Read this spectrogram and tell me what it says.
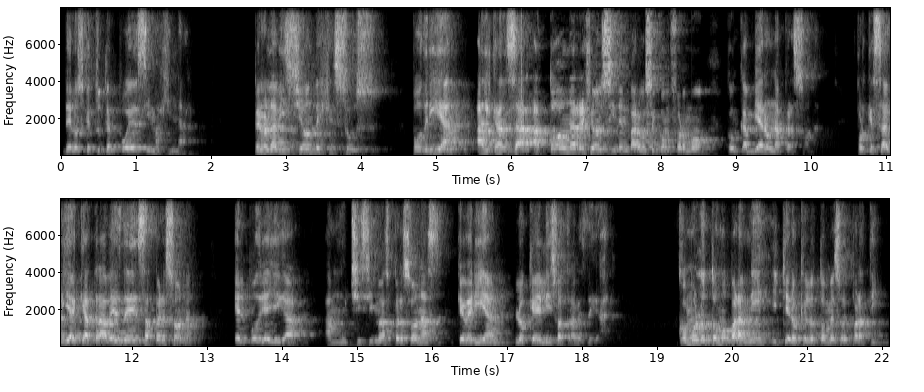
de los que tú te puedes imaginar. Pero la visión de Jesús podría alcanzar a toda una región, sin embargo se conformó con cambiar a una persona porque sabía que a través de esa persona él podría llegar a muchísimas personas que verían lo que él hizo a través de Gary. ¿Cómo lo tomo para mí y quiero que lo tomes hoy para ti?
